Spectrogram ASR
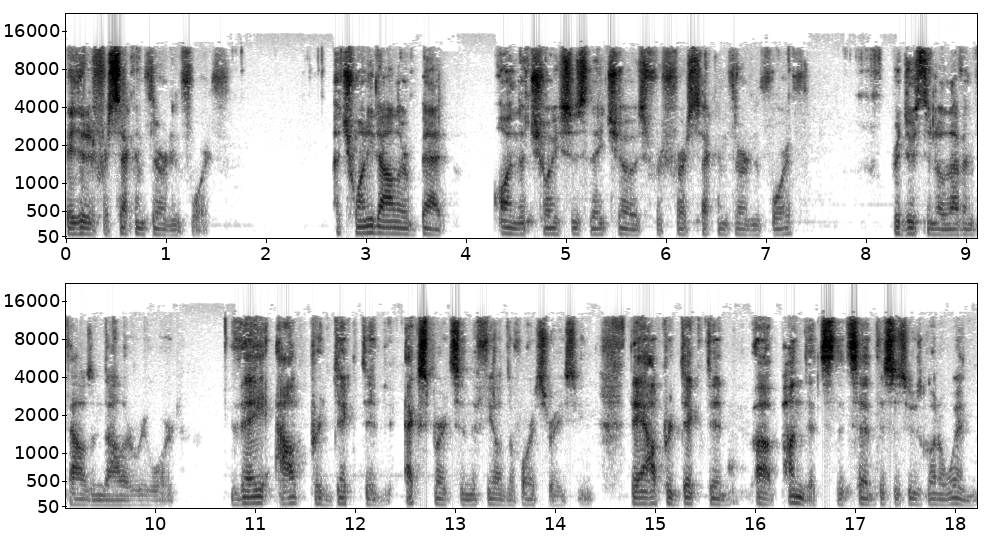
They did it for second, third, and fourth a $20 bet on the choices they chose for first, second, third, and fourth produced an $11,000 reward. They outpredicted experts in the field of horse racing. They outpredicted uh, pundits that said this is who's going to win.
